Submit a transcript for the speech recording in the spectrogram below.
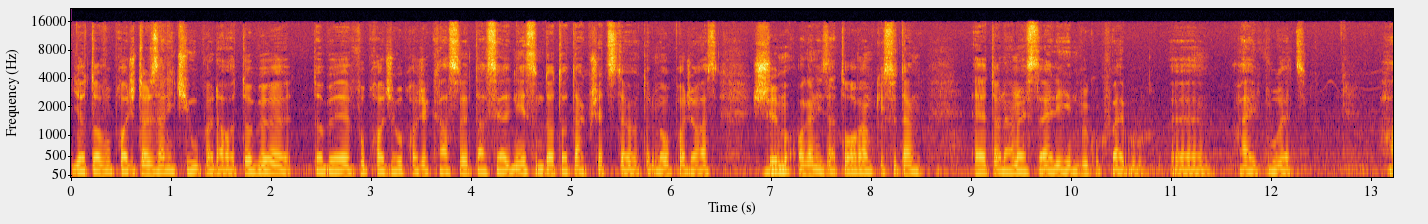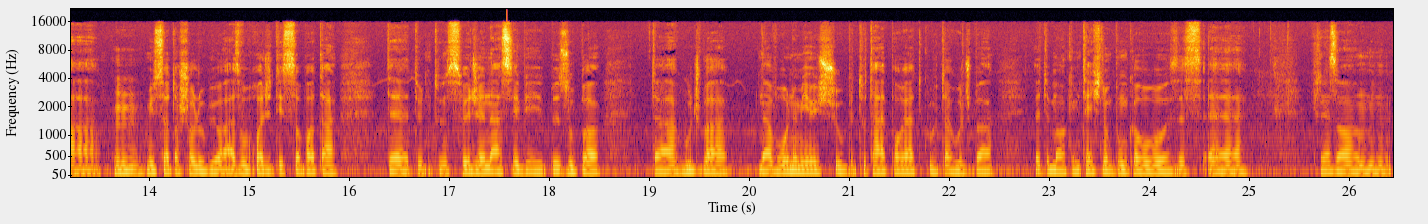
ja to w uprodzie to za niczym upadało. To by, to by w uprodzie, w uprodzie krasne, da się nie jestem do to tak przedstawił. To by w uprodzie raz szym organizatorom, tam to na noj stajali in veľkú kvajbu uh, haj vúrec. Ha, hmm. my sa to šo ľúbilo. A z vôprode tí sobota, ten svidže na sebi by super, tá hudžba na voľnom jevišću by total poriadku, tá hudžba v tym małkim technobunkeru z e, knezom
